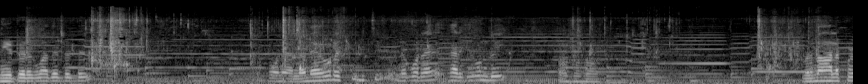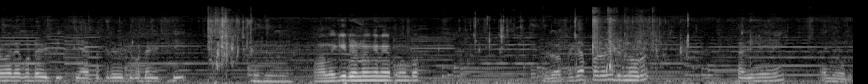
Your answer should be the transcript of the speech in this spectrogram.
നീട്ട് കിടക്ക് മാത്രം ഇട്ടിട്ട് പോണേ അല്ലാണ്ട് കുറച്ച് പിടിച്ച് പിന്നെ കുറെ കരക്ക് കൊണ്ടുപോയി ഇവിടെ ആലപ്പുഴ വരെ കൊണ്ട് വിറ്റി ചേട്ടത്തിൽ വീട്ടിൽ കൊണ്ട് വിറ്റി. ഇരുന്ന് എങ്ങനെയായിരുന്നു അപ്പോൾ തിരുവപ്പയ്ക്ക് അപ്പോഴും ഇരുന്നൂറ് കരിമീന് അഞ്ഞൂറ്.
